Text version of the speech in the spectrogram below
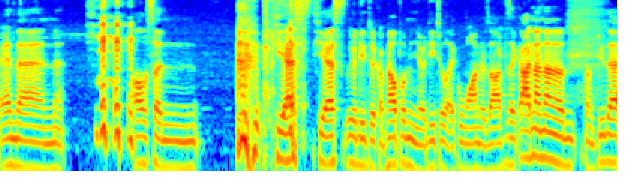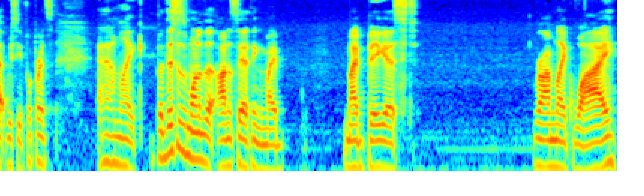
and then all of a sudden he asks he asks Yodito to come help him, and Yodito like wanders off. He's like, "Ah, no, no, no, don't do that. We see footprints." And then I'm like, but this is one of the honestly, I think my my biggest where I'm like, why?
